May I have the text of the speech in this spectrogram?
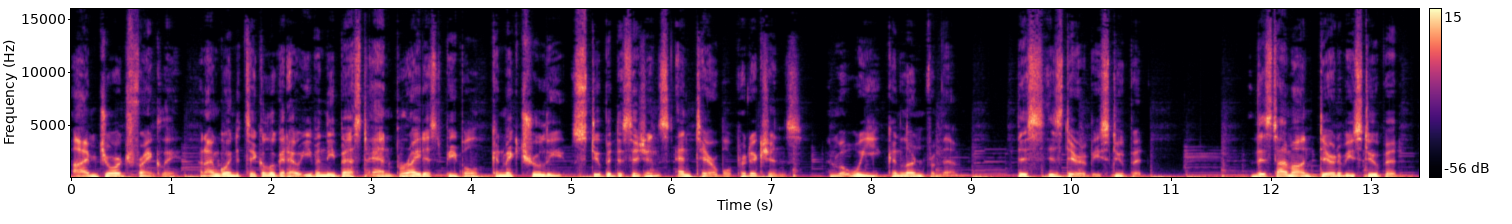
I'm George Frankly, and I'm going to take a look at how even the best and brightest people can make truly stupid decisions and terrible predictions, and what we can learn from them. This is Dare to Be Stupid. This time on Dare to Be Stupid,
